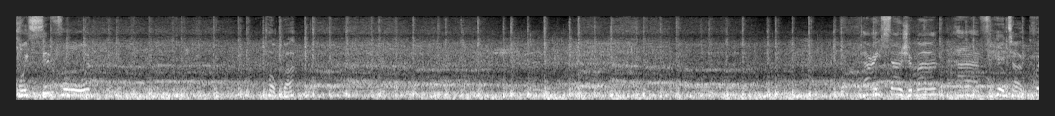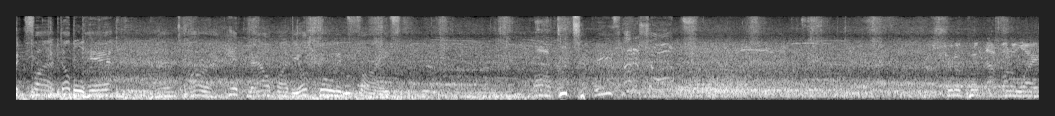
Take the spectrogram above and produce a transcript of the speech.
Hoists it forward. Pogba. Paris Saint-Germain have hit a quick-fire double here and are ahead now by the odd goal in five. Oh, good. t- He's had a shot! Should have put that one away.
